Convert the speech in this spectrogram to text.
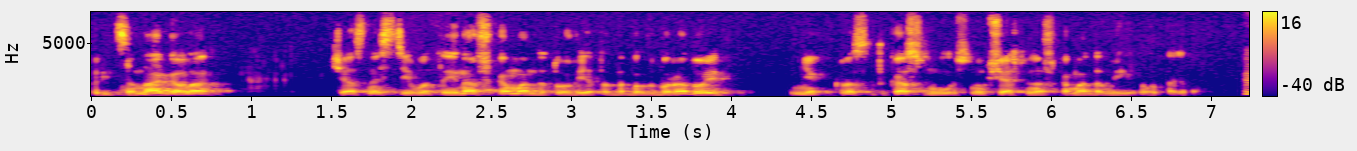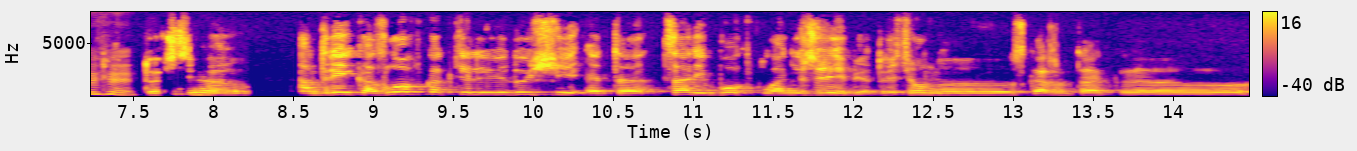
бриться наголо. В частности, вот и наша команда то я тогда был с бородой, мне как раз это коснулось. Ну, к счастью, наша команда выиграла тогда. Угу. То есть э, Андрей Козлов, как телеведущий, это царь и бог в плане жребия. То есть он, э, скажем так, э,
